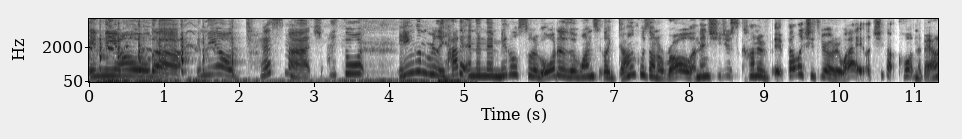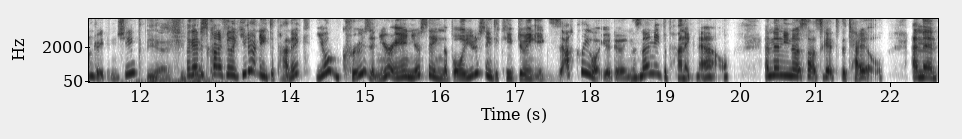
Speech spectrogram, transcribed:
in the old uh, in the old Test match, I thought England really had it, and then their middle sort of order, the ones like Dunk was on a roll, and then she just kind of it felt like she threw it away, like she got caught in the boundary, didn't she? yeah, she Like did. I just kind of feel like you don't need to panic. You're cruising. You're in. You're seeing the ball. You just need to keep doing exactly what you're doing. There's no need to panic now. And then you know it starts to get to the tail. And then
